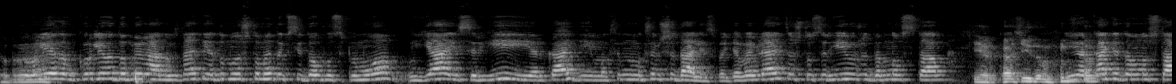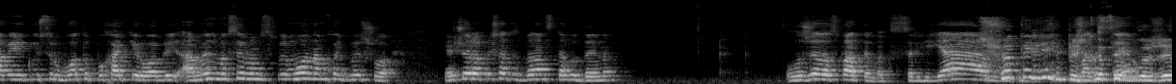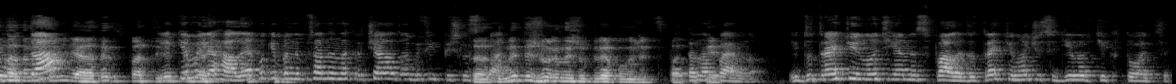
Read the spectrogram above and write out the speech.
Доброго ранку. Королева, королева, добрий ранок. Знаєте, я думала, що ми так всі довго спимо. Я, і Сергій, і Аркадій, і Максим. Ну, Максим ще далі спить. А виявляється, що Сергій вже давно встав. І Аркадій давно І встав. Аркадій давно встав, і якусь роботу по хаті роблять. А ми з Максимом спимо, нам хоч би що. Я вчора прийшла до 12 година. Вложила спати Макс Сергія. Що ти ліпиш? Що ти вложила Ну, там звільняли спати? Яке ви лягали? Я поки б не пішла, не накричала, то би фіг пішли Та, спати. то ми дежурили, щоб тебе положити спати. Та напевно. І до третьої ночі я не спала, до третьої ночі сиділа в Тіктоці.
